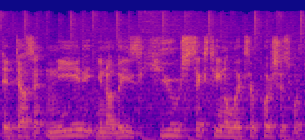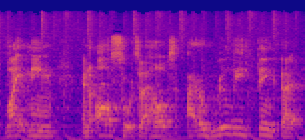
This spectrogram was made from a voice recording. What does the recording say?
It doesn't need, you know, these huge 16 elixir pushes with lightning and all sorts of helps. I really think that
